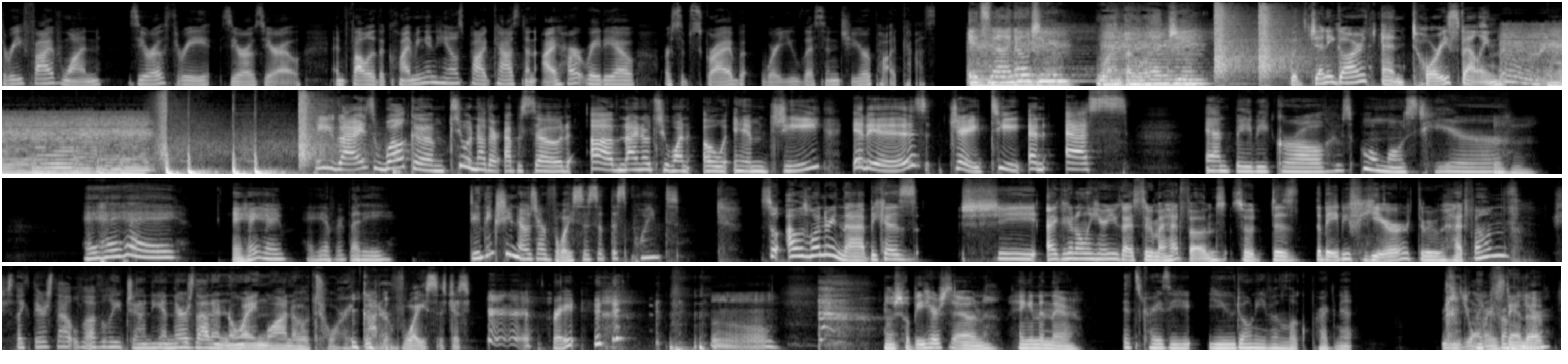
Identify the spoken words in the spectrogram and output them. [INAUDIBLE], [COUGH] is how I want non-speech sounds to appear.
351 0300 and follow the Climbing in Heels podcast on iHeartRadio or subscribe where you listen to your podcast. It's 902 1OMG with Jenny Garth and Tori Spelling. Hey, you guys, welcome to another episode of 9021 OMG. It is JT and S and baby girl who's almost here. Mm-hmm. Hey, hey, hey. Hey, hey, hey. Hey, everybody. Do you think she knows our voices at this point? So I was wondering that because she, I can only hear you guys through my headphones. So does the baby hear through headphones? She's like, there's that lovely Jenny, and there's that annoying one. Oh, Tori, God, her [LAUGHS] voice is just, [LAUGHS] right? [LAUGHS] Oh. Oh, well, she'll be here soon, hanging in there. It's crazy. You don't even look pregnant. [LAUGHS] Do you want Like me to stand here?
